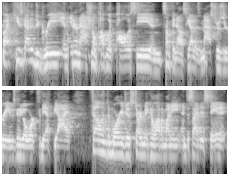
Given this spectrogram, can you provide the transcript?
but he's got a degree in international public policy and something else. He got his master's degree. He was going to go work for the FBI, fell into mortgages, started making a lot of money, and decided to stay in it.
